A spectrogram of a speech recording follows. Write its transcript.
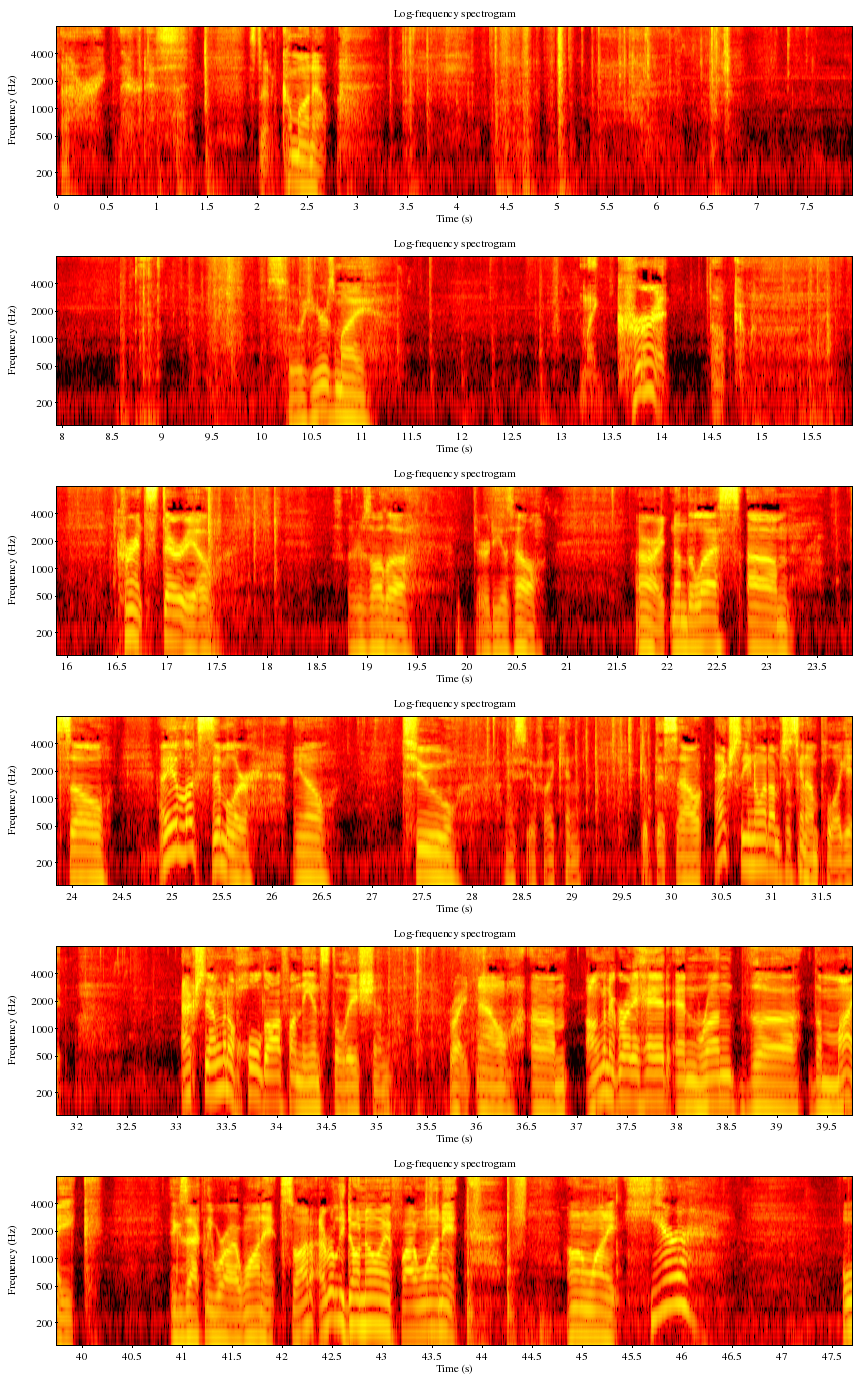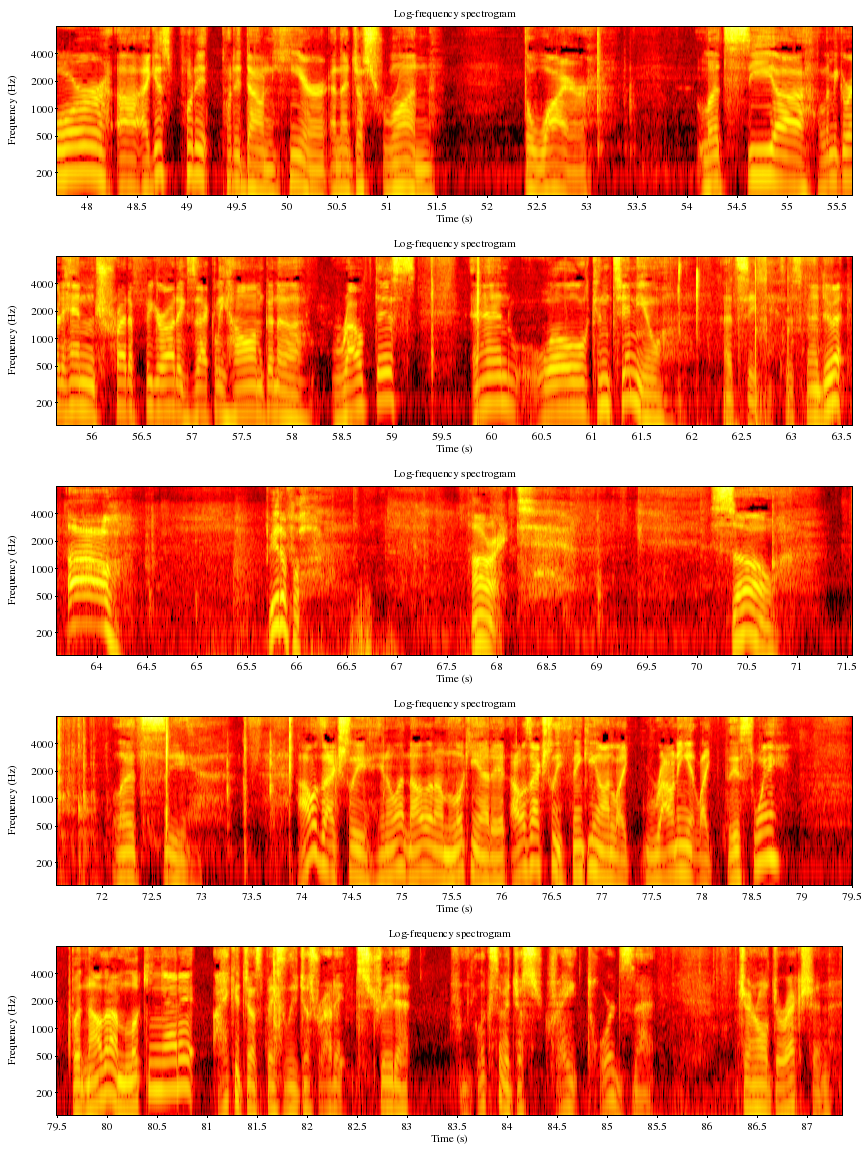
All right, there it is. Starting to come on out. So here's my my current oh come on current stereo So there's all the dirty as hell. All right, nonetheless, um, so I mean, it looks similar, you know, to, let me see if I can get this out. Actually, you know what? I'm just to unplug it. Actually, I'm going to hold off on the installation right now. Um, I'm going to go right ahead and run the, the mic exactly where I want it. So I, I really don't know if I want it, I don't want it here or uh, I guess put it put it down here and then just run the wire let's see uh, let me go right ahead and try to figure out exactly how I'm gonna route this and we'll continue let's see. Is this gonna do it? Oh! Beautiful. All right. So let's see. I was actually, you know what, now that I'm looking at it, I was actually thinking on like routing it like this way. But now that I'm looking at it, I could just basically just route it straight at, from looks of it, just straight towards that general direction.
